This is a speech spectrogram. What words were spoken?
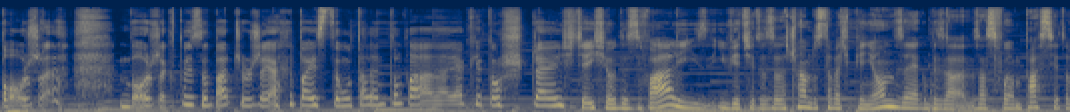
Boże, Boże, ktoś zobaczył, że ja chyba jestem utalentowana, jakie to szczęście. I się odezwali, i, wiecie, to zaczęłam dostawać pieniądze, jakby za, za swoją pasję. To,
